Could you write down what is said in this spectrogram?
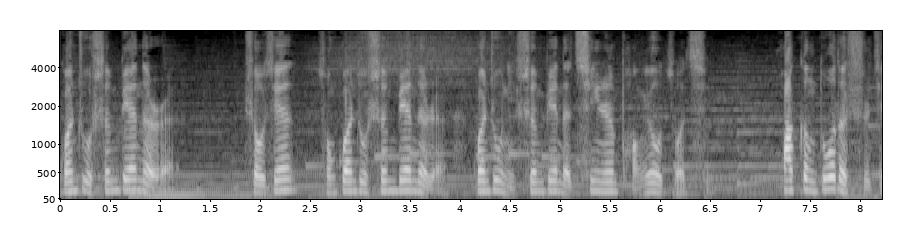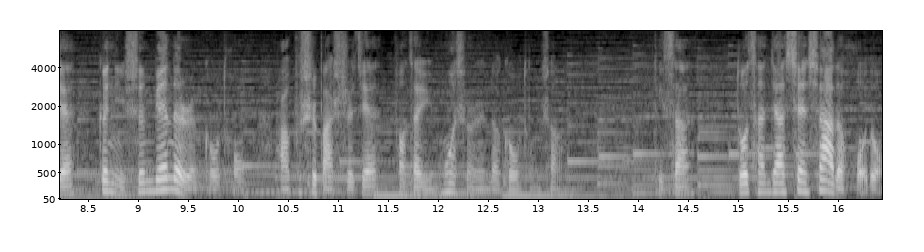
关注身边的人，首先从关注身边的人，关注你身边的亲人朋友做起，花更多的时间跟你身边的人沟通，而不是把时间放在与陌生人的沟通上。第三。多参加线下的活动，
